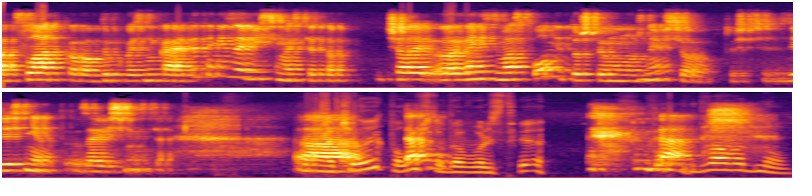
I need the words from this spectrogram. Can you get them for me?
от сладкого вдруг возникает. Это не зависимость, это человек, организм восполнит то, что ему нужно, и все. То есть здесь нет зависимости. А, а человек получит так... удовольствие. Да. Два в одном.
